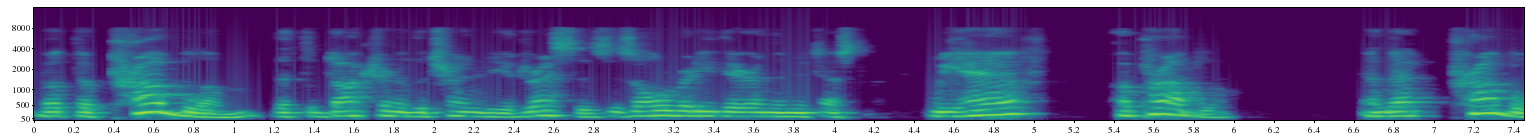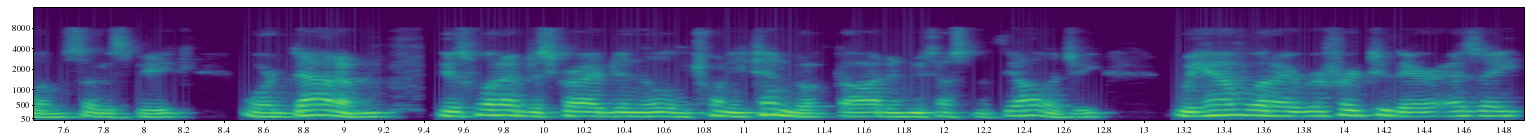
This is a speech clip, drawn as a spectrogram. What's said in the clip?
but the problem that the doctrine of the Trinity addresses is already there in the New Testament. We have a problem. And that problem, so to speak, or datum, is what I've described in the little 2010 book, God and New Testament Theology. We have what I referred to there as a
